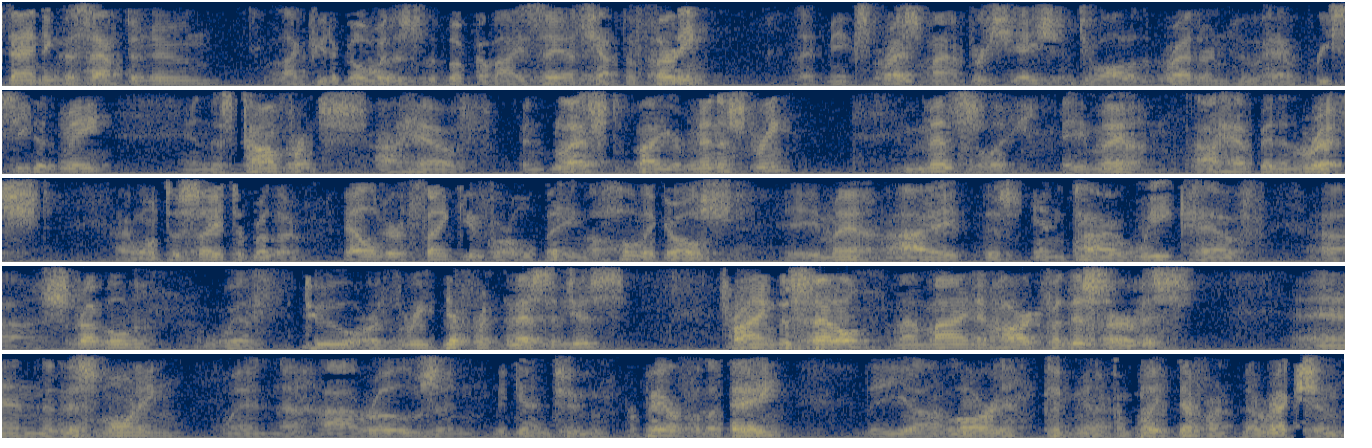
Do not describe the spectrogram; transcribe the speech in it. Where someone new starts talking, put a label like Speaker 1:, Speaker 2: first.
Speaker 1: standing this afternoon, I'd like for you to go with us to the book of Isaiah, chapter 30. Let me express my appreciation to all of the brethren who have preceded me in this conference. I have been blessed by your ministry immensely. Amen. I have been enriched. I want to say to Brother Elder, thank you for obeying the Holy Ghost. Amen. I, this entire week, have uh, struggled with two or three different messages, trying to settle my mind and heart for this service. And this morning, when uh, I rose and began to prepare for the day, the uh, Lord took me in a complete different direction.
